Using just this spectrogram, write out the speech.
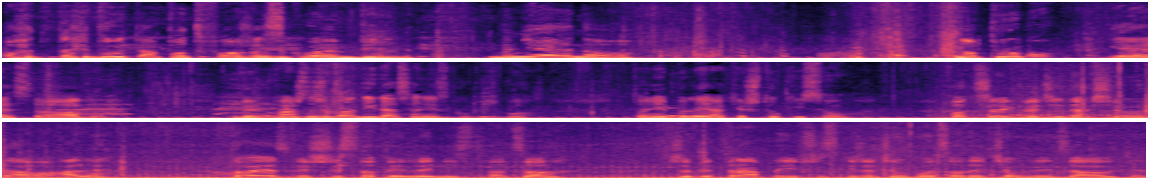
Oddaj buta potworze z głębin. No nie no. No próbu... Jest, dobra. Wy- Ważne, żeby Adidasa nie zgubić, bo to nie byle jakie sztuki są. Po trzech godzinach się udało, ale to jest wyższy stopień lenistwa, co? Żeby trapy i wszystkie rzeczy ubłocone ciągnąć za autem.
